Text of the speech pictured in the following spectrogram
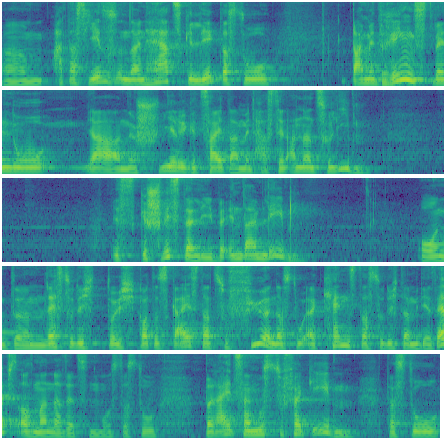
Ähm, hat das Jesus in dein Herz gelegt, dass du damit ringst, wenn du ja, eine schwierige Zeit damit hast, den anderen zu lieben? Ist Geschwisterliebe in deinem Leben. Und ähm, lässt du dich durch Gottes Geist dazu führen, dass du erkennst, dass du dich da mit dir selbst auseinandersetzen musst, dass du bereit sein musst zu vergeben, dass du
